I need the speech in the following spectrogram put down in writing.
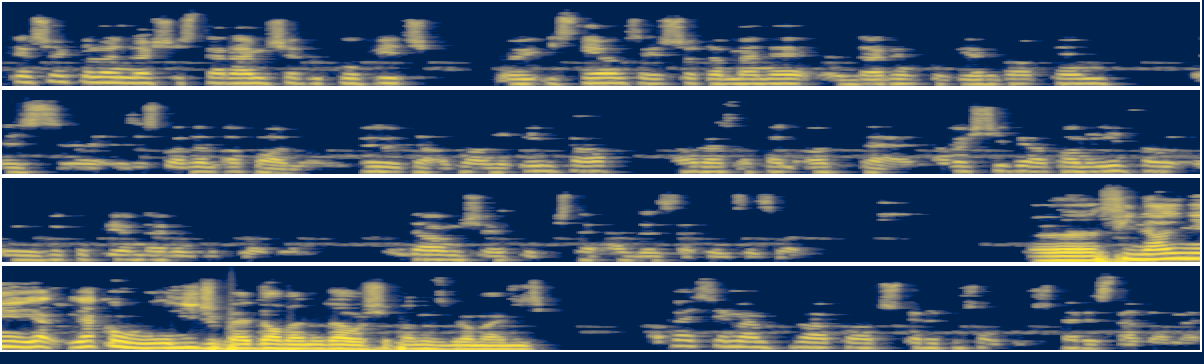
W pierwszej kolejności starałem się wykupić y, istniejące jeszcze domeny na rynku pierwotnym z, ze słowem opony. Były to opony info oraz opon.pl. A właściwie opony info wykupiłem na rynku klubu. Udało mi się kupić ten adres za 500 zł. E, Finalnie, jak, jaką liczbę domen udało się Panu zgromadzić? Obecnie mam chyba około 4400 domen.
